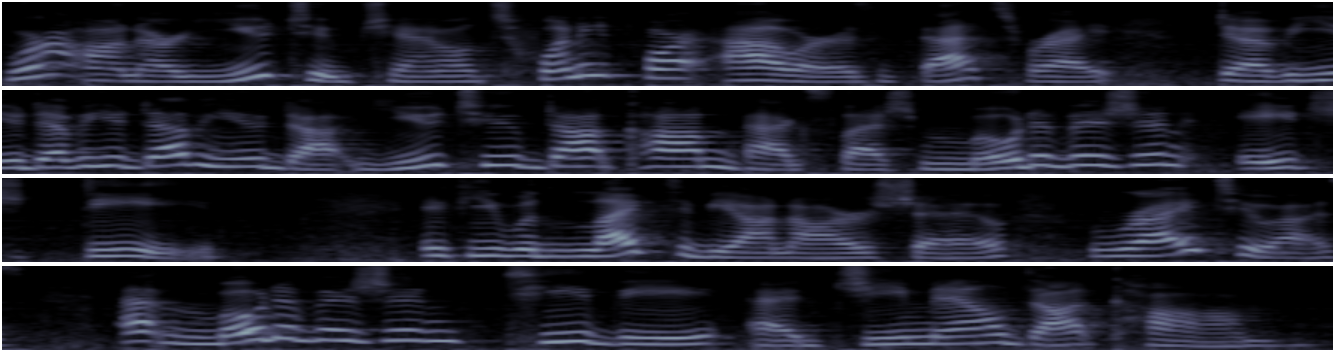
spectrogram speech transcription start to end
We're on our YouTube channel 24 hours. That's right www.youtube.com backslash motavisionhd. If you would like to be on our show, write to us at motivationtv at gmail.com.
